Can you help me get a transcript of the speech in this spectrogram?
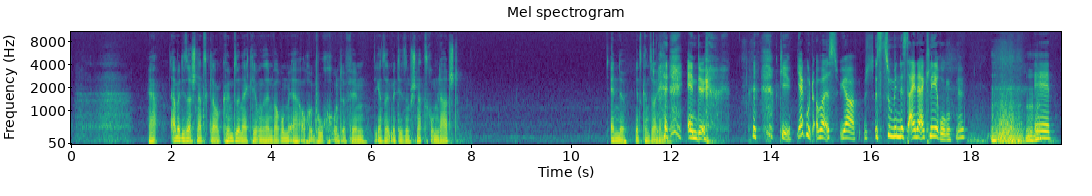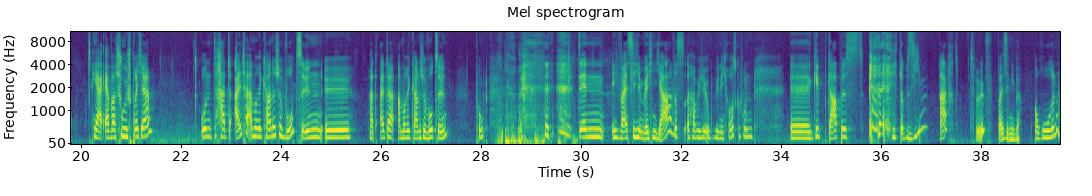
Ja, aber dieser Schnatzklau könnte eine Erklärung sein, warum er auch im Buch und im Film die ganze Zeit mit diesem Schnatz rumlatscht. Ende. Jetzt kannst du weitermachen. Ende. okay, ja gut, aber es ja, es ist zumindest eine Erklärung. Ne? Äh, ja, er war Schulsprecher und hat alte amerikanische Wurzeln, äh, hat alte amerikanische Wurzeln. Punkt. Denn ich weiß nicht in welchem Jahr, das habe ich irgendwie nicht rausgefunden. Äh, gibt, gab es, ich glaube, sieben, acht, zwölf, weiß ich nicht mehr, Auroren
